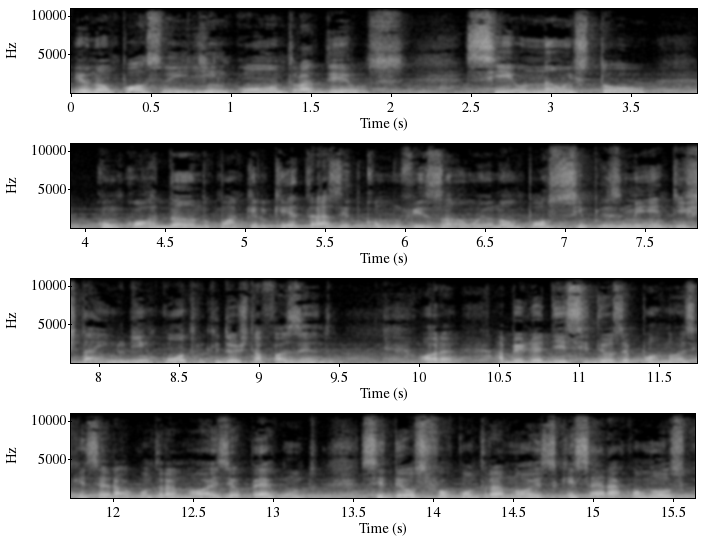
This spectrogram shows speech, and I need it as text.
Eu não posso ir de encontro a Deus. Se eu não estou concordando com aquilo que é trazido como visão, eu não posso simplesmente estar indo de encontro ao que Deus está fazendo. Ora, a Bíblia diz: se Deus é por nós, quem será contra nós? E eu pergunto: se Deus for contra nós, quem será conosco?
